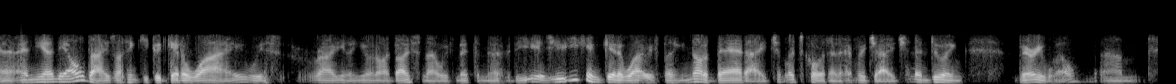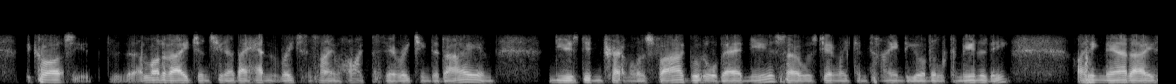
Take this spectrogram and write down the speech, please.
uh, and you know, in the old days, I think you could get away with. Ray, you know, you and I both know we've met them over the years. You you can get away with being not a bad agent, let's call it an average agent, and doing very well um, because a lot of agents, you know, they hadn't reached the same height they're reaching today, and news didn't travel as far, good or bad news, so it was generally contained to your little community. I think nowadays,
